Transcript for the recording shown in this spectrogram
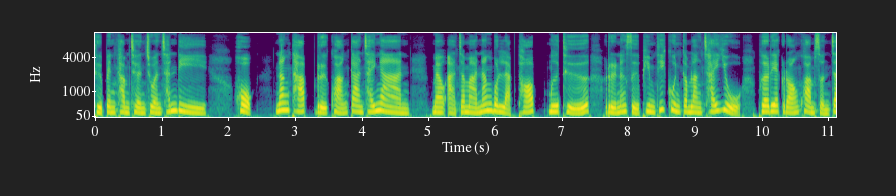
ถือเป็นคำเชิญชวนชั้นดี 6. นั่งทับหรือขวางการใช้งาน แมวอาจจะมานั่งบนแล็ปท็อป มือถือ หรือหนังสือพิมพ์ที่คุณกำลังใช้อยู่ เพื่อเรียกร้องความสนใจ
